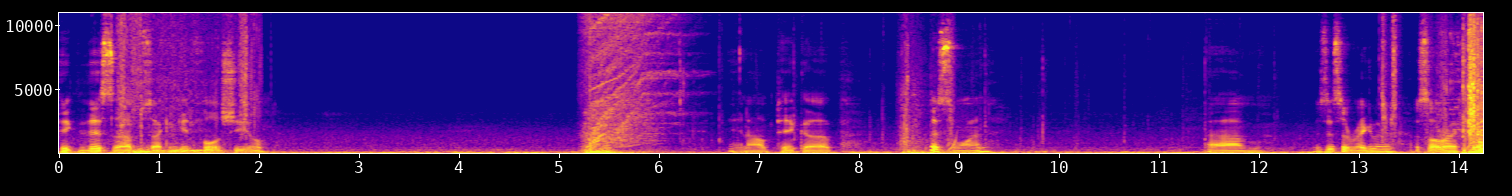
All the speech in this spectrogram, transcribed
pick this up so I can get full shield. And I'll pick up this one. Um, is this a regular assault rifle?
